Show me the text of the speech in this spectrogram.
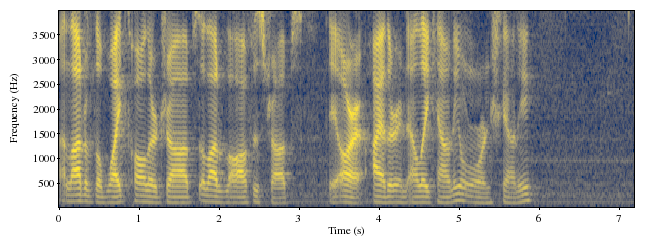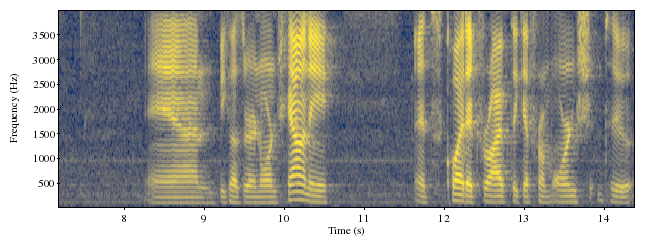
a lot of the white collar jobs, a lot of the office jobs, they are either in LA County or Orange County and because they're in Orange County, it's quite a drive to get from Orange to,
